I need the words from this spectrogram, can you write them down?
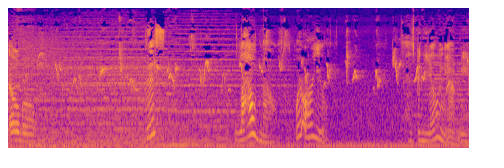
elbow. This loudmouth, where are you? Has been yelling at me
